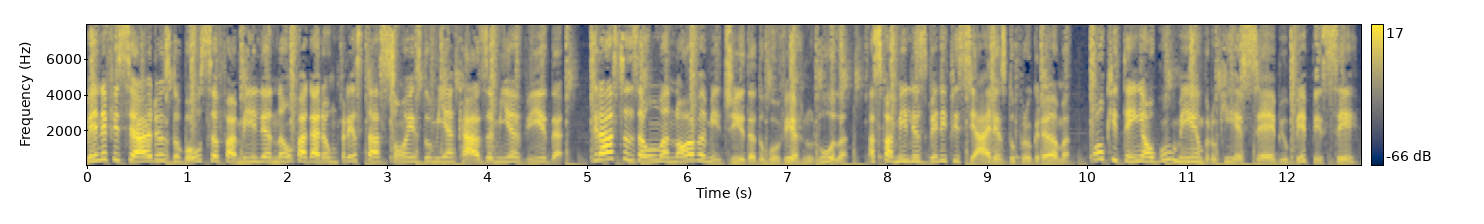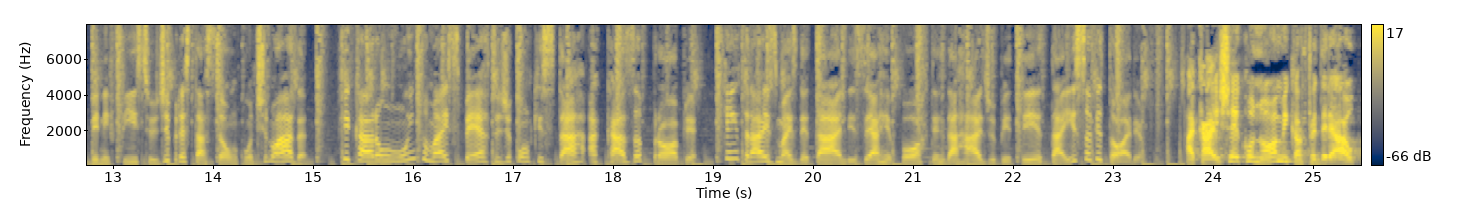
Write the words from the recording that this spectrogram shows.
Beneficiários do Bolsa Família não pagarão prestações do Minha Casa Minha Vida. Graças a uma nova medida do governo Lula, as famílias beneficiárias do programa ou que têm algum membro que recebe o BPC, benefício de prestação continuada, ficaram muito mais perto de conquistar a casa própria. Quem traz mais detalhes é a repórter da Rádio PT, Thaisa Vitória. A Caixa Econômica Federal,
